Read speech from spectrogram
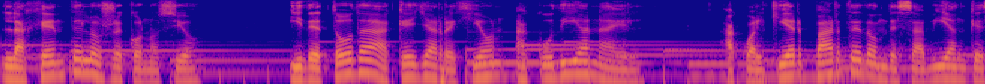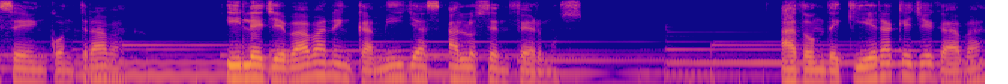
la gente los reconoció y de toda aquella región acudían a él, a cualquier parte donde sabían que se encontraba, y le llevaban en camillas a los enfermos. A donde quiera que llegaba,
